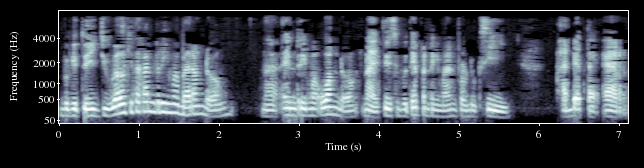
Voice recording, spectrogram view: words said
begitu dijual kita kan terima barang dong. Nah, eh, terima uang dong. Nah, itu disebutnya penerimaan produksi. Ada TR,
